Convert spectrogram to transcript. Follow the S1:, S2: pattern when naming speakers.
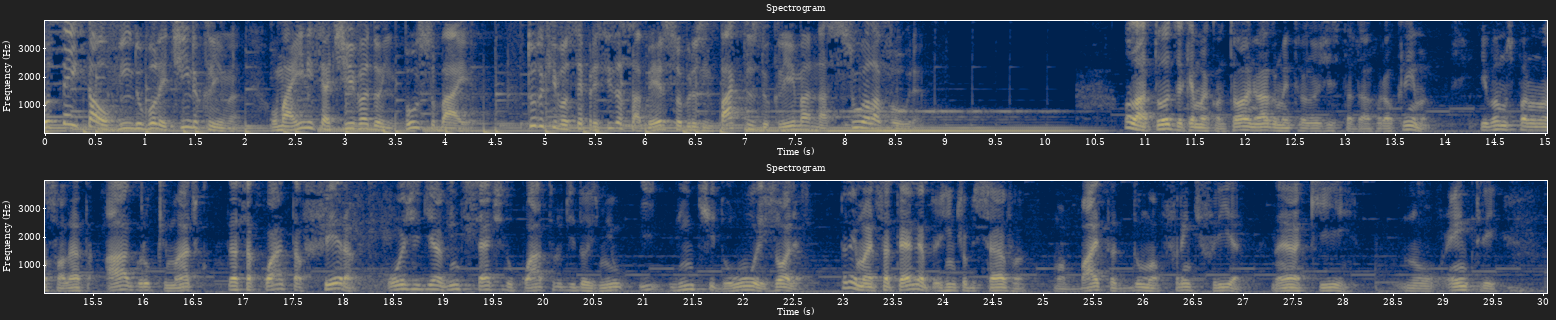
S1: Você está ouvindo o Boletim do Clima, uma iniciativa do Impulso Bayer. Tudo o que você precisa saber sobre os impactos do clima na sua lavoura.
S2: Olá a todos, aqui é Marco Antônio, agrometeorologista da Rural Clima, e vamos para o nosso alerta agroclimático dessa quarta-feira, hoje dia 27 de 4 de 2022. Olha, pela imagem de satélite a gente observa uma baita de uma frente fria, né, aqui no entre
